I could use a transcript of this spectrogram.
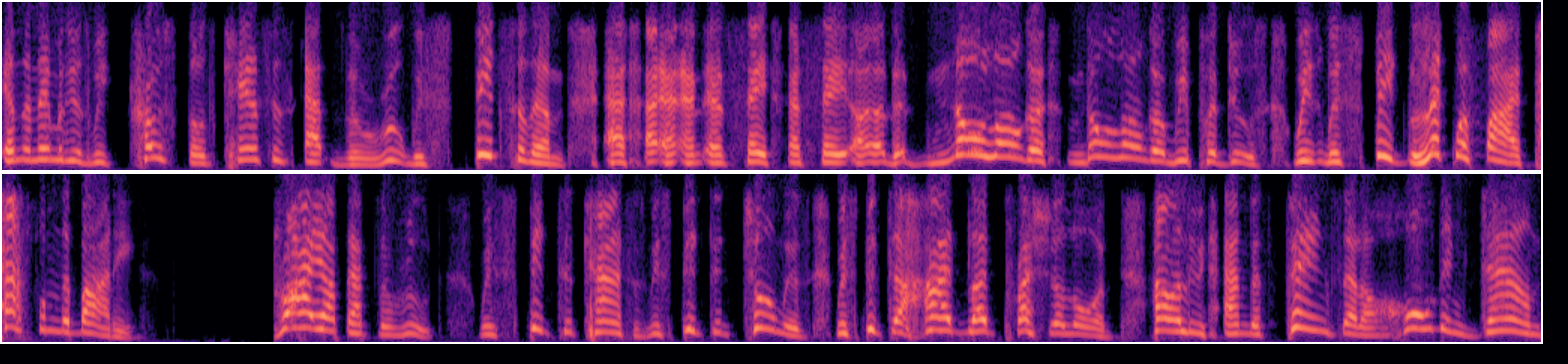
In the name of Jesus, we curse those cancers at the root. We speak to them and, and, and say and say uh, no longer no longer reproduce. We we speak liquefy, pass from the body, dry up at the root. We speak to cancers. We speak to tumors. We speak to high blood pressure, Lord. Hallelujah. And the things that are holding down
